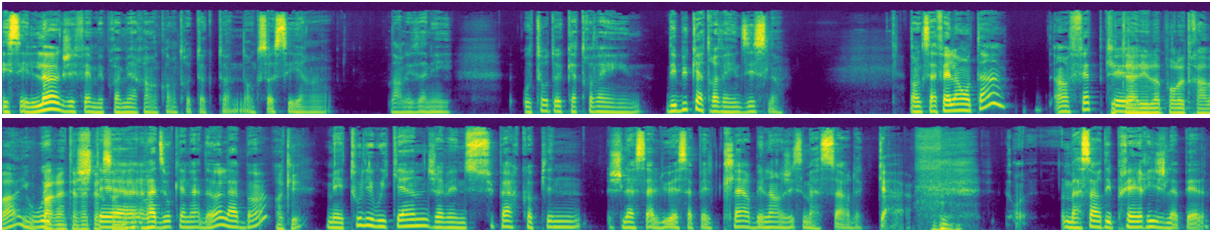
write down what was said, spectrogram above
Et c'est là que j'ai fait mes premières rencontres autochtones. Donc, ça, c'est dans les années autour de 80, début 90, là. Donc, ça fait longtemps, en fait, Tu que. étais allé là pour le travail ou Oui, par intérêt personnel? à? Radio-Canada, là-bas. OK. Mais tous les week-ends, j'avais une super copine. Je la salue. Elle s'appelle Claire Bélanger. C'est ma sœur de cœur. ma sœur des prairies, je l'appelle.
